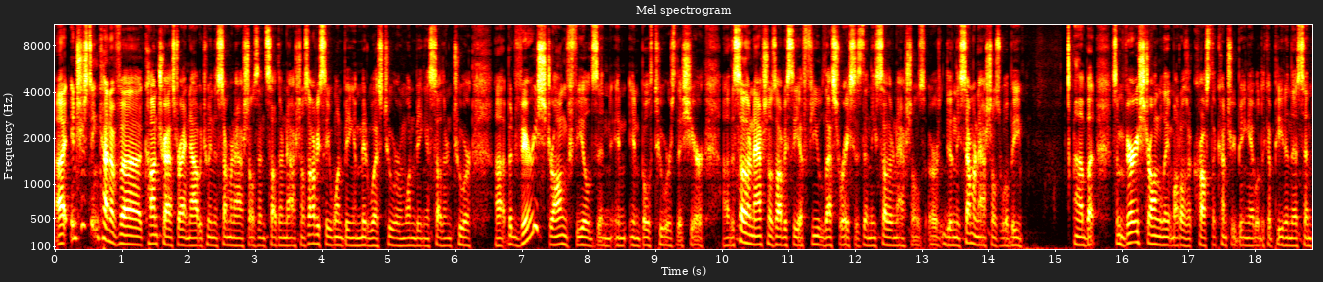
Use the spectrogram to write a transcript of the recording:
Uh, interesting kind of uh, contrast right now between the Summer Nationals and Southern Nationals. Obviously, one being a Midwest tour and one being a Southern tour, uh, but very strong fields in, in, in both tours this year. Uh, the Southern Nationals, obviously, a few less races than the Southern Nationals or than the Summer Nationals will be. Uh, but some very strong late models across the country being able to compete in this. And,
